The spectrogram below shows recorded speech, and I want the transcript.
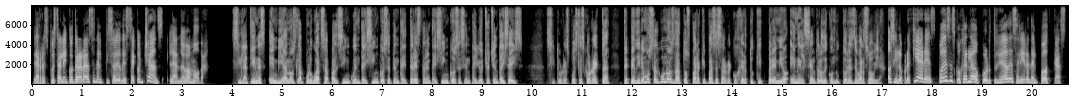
La respuesta la encontrarás en el episodio de Second Chance, la nueva moda. Si la tienes, envíanosla por WhatsApp al 55 73 35 68 86. Si tu respuesta es correcta, te pediremos algunos datos para que pases a recoger tu kit premio en el Centro de Conductores de Varsovia. O si lo prefieres, puedes escoger la oportunidad de salir en el podcast.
